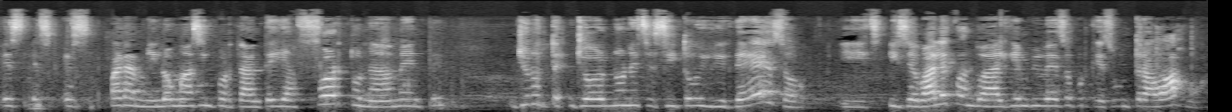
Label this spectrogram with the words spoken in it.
es, es, es para mí lo más importante y afortunadamente yo no, yo no necesito vivir de eso. Y, y se vale cuando alguien vive eso porque es un trabajo,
